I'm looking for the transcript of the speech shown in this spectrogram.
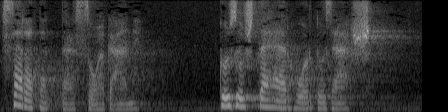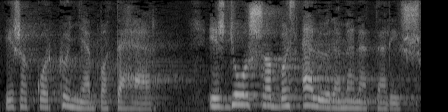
Szeretettel szolgálni. Közös teherhordozás. És akkor könnyebb a teher. És gyorsabb az előre menetel is.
